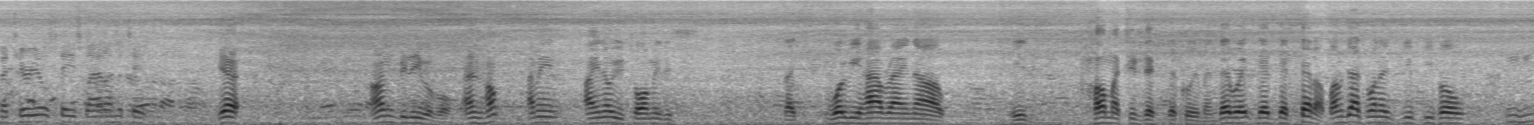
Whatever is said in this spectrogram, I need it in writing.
Material stays flat on the table. yeah, unbelievable. And how? I mean, I know you told me this. Like what we have right now is how much is the, the equipment? The, the, the setup. I'm just want to give people. Mm-hmm.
